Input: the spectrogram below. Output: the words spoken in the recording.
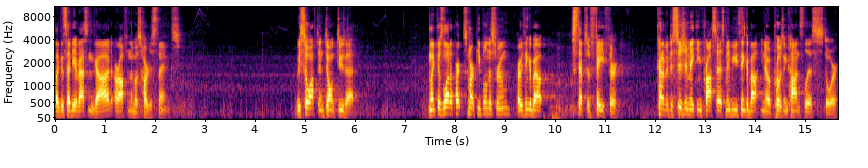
like this idea of asking God, are often the most hardest things. We so often don't do that. Like, there's a lot of smart people in this room. Right? We think about steps of faith or kind of a decision-making process. Maybe you think about, you know, a pros and cons list, or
